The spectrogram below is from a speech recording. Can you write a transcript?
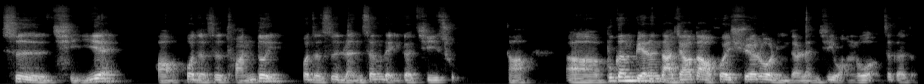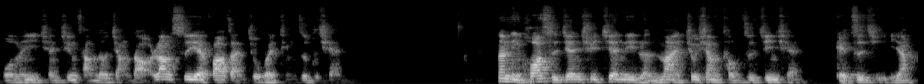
是企业啊，或者是团队，或者是人生的一个基础啊。啊，不跟别人打交道会削弱你的人际网络，这个我们以前经常都讲到，让事业发展就会停滞不前。那你花时间去建立人脉，就像投资金钱给自己一样，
